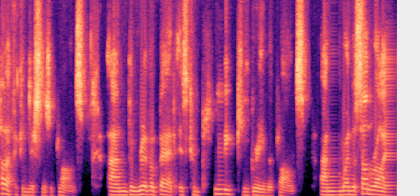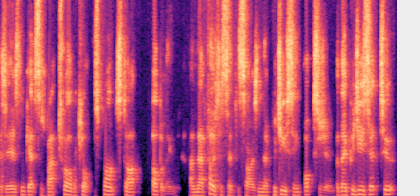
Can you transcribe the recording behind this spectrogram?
perfect conditions for plants. And the river bed is completely green with plants. And when the sun rises and gets to about 12 o'clock, the plants start bubbling and they're photosynthesized and they're producing oxygen, but they produce it to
